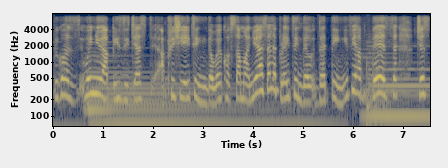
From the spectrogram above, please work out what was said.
because when you are busy just appreciating the work of someone, you are celebrating the, that thing. If you are this, just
